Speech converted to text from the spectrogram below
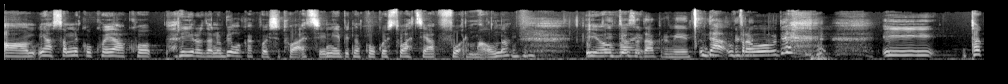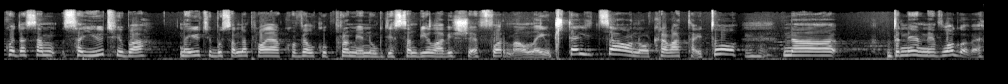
Mhm. Ja sam neko ko je jako prirodan u bilo kakvoj situaciji. Nije bitno koliko je situacija formalna. Mhm. I to ovaj, se da primijeti. Da, upravo ovdje. I tako da sam sa YouTube-a na YouTube-u sam napravila jako veliku promjenu gdje sam bila više formalna i učiteljica, ono, kravata i to, na dnevne vlogove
